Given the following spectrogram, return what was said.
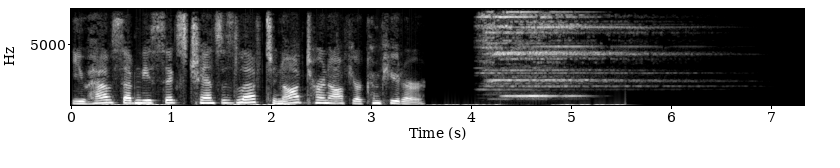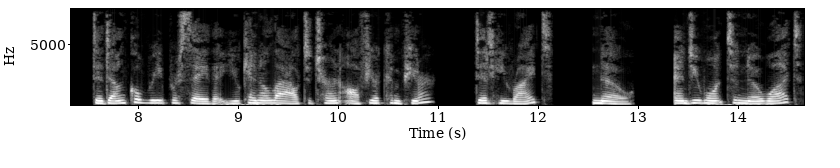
You have 76 chances left to not turn off your computer. Did Uncle Reaper say that you can allow to turn off your computer? Did he write? No. And you want to know what?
